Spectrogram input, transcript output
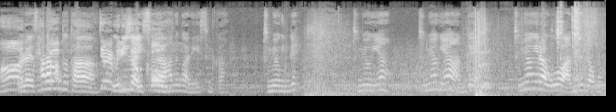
원래 사람도 다 의리가 있어야 하는 거 아니겠습니까? 두 명인데? 두 명이야? 두 명이야? 안 돼. 두 명이라고 안 된다고.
